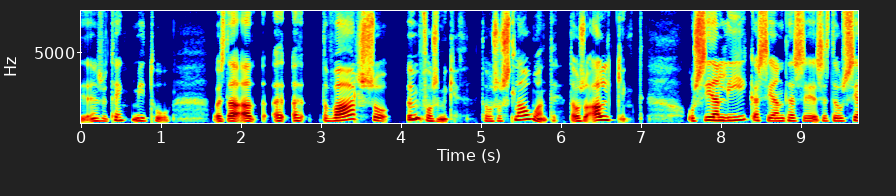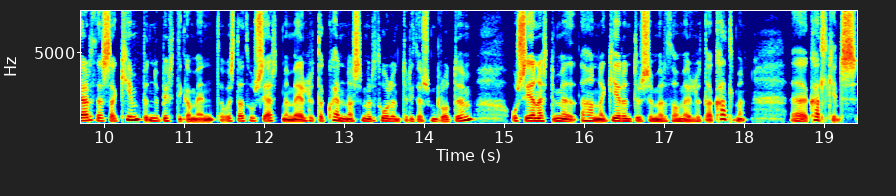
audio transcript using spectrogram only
Eins og tengt me too og það var svo umfóðsum mikið, það var svo sláandi, það var svo algengt og síðan líka síðan þessi, sérst, þú sér þessa kimpunu byrtingamind, þá veist að þú sért með meðluta kvenna sem eru þólendur í þessum brotum og síðan ertu með hana gerundur sem eru þá meðluta kallmenn, eh, kallkins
